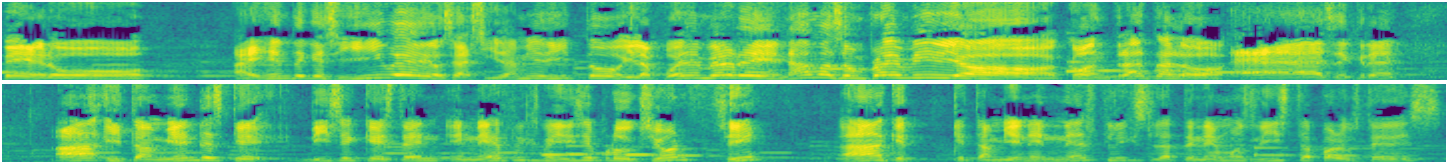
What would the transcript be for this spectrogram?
Pero hay gente que sí, güey, o sea, sí da miedito y la pueden ver en Amazon Prime Video. Contrátalo. Ah, se creen. Ah, y también es que dicen que está en, Netflix, me dice producción, ¿sí? Ah, que, que también en Netflix la tenemos lista para ustedes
